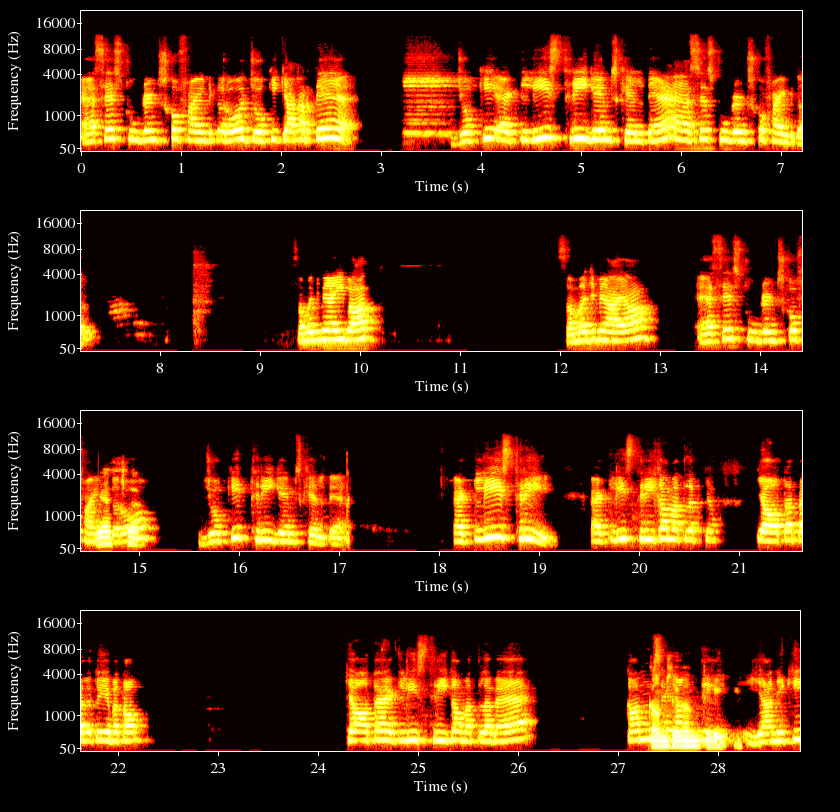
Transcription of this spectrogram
ऐसे स्टूडेंट्स को फाइंड करो जो कि क्या करते हैं? जो कि एटलीस्ट थ्री गेम्स खेलते हैं ऐसे स्टूडेंट्स को फाइंड करो। समझ में आई बात? समझ में आया? ऐसे स्टूडेंट्स को फाइंड yes, करो sir. जो कि थ्री गेम्स खेलते हैं। एटलीस्ट थ्री एटलीस्ट थ्री का मतलब क्या? क्या होता है? पहले तो ये बताओ। क्या होता है? एटलीस्ट थ्री का मतलब है कम, कम से कम थ्री यानी कि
